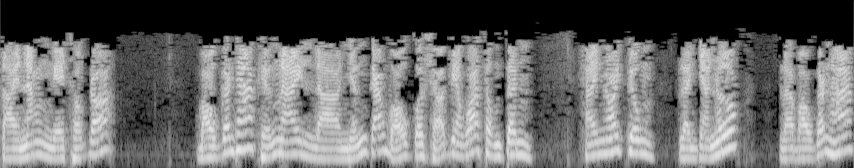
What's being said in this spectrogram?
tài năng nghệ thuật đó. Bầu cánh hát hiện nay là những cán bộ của Sở Văn hóa Thông tin, hay nói chung là nhà nước là bầu cánh hát,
